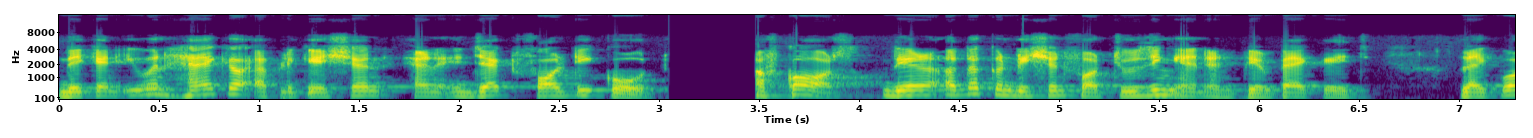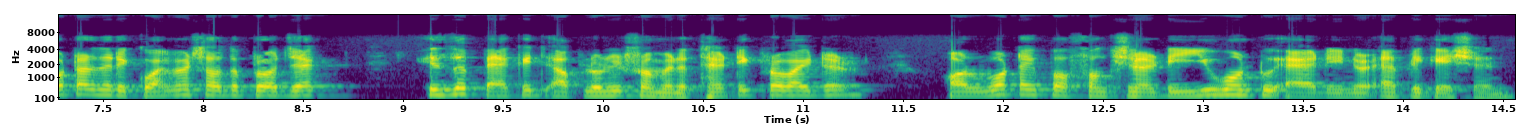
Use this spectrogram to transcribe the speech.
they can even hack your application and inject faulty code. Of course, there are other conditions for choosing an npm package like what are the requirements of the project, is the package uploaded from an authentic provider or what type of functionality you want to add in your application.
